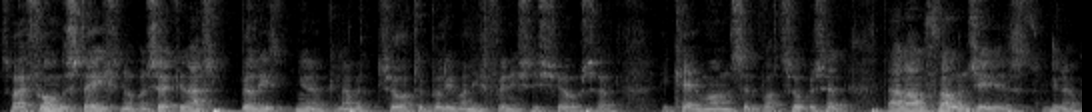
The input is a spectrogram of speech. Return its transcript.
So I phoned the station up and said, can I ask Billy, you know, can I have a talk to Billy when he's finished his show? So he came on and said, what's up? I said, that anthology is, you know,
